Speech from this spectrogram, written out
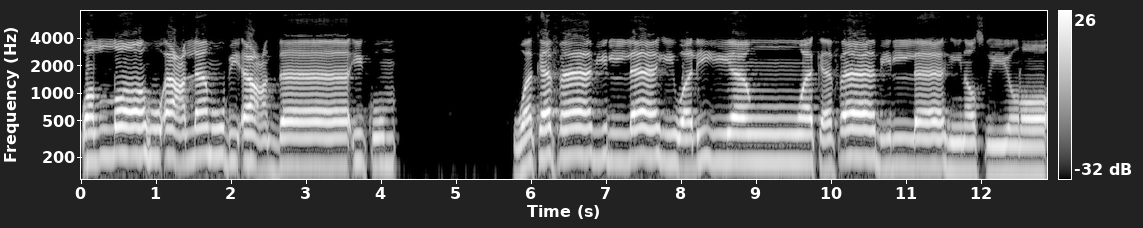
وَاللَّهُ أَعْلَمُ بِأَعْدَائِكُمْ ۚ وَكَفَىٰ بِاللَّهِ وَلِيًّا وَكَفَىٰ بِاللَّهِ نَصِيرًا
